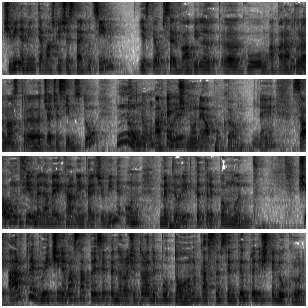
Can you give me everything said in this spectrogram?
Și vine mintea masculină și stai puțin, este observabilă uh, cu aparatura noastră ceea ce simți tu? Nu. nu Atunci okay. nu ne apucăm. Da. Sau în filmele americane în care ce vine un meteorit către pământ și ar trebui cineva să apese pe norocitura de buton ca să se întâmple niște lucruri.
